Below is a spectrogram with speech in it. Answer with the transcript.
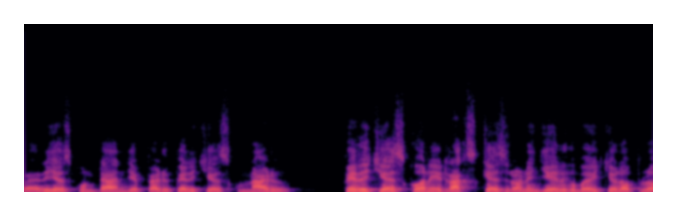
పెళ్ళి చేసుకుంటా అని చెప్పాడు పెళ్ళి చేసుకున్నాడు. పెళ్ళి చేసుకొని డ్రగ్స్ కేసులో నేను జైలుకు పోయి వచ్చే లోపల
